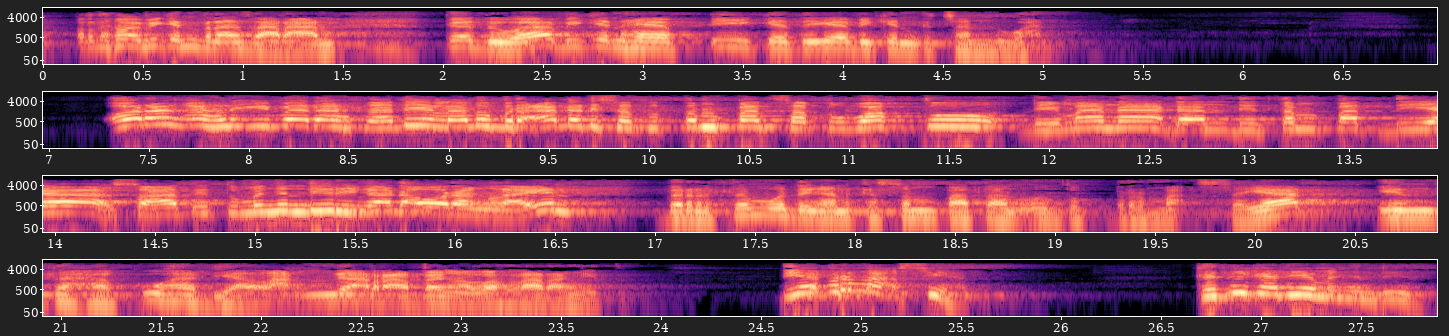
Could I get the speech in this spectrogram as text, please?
pertama bikin penasaran, kedua bikin happy, ketiga bikin kecanduan. Orang ahli ibadah tadi lalu berada di satu tempat, satu waktu, di mana dan di tempat dia saat itu menyendiri, nggak ada orang lain, bertemu dengan kesempatan untuk bermaksiat, intahakuha dia langgar apa yang Allah larang itu. Dia bermaksiat. Ketika dia menyendiri.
